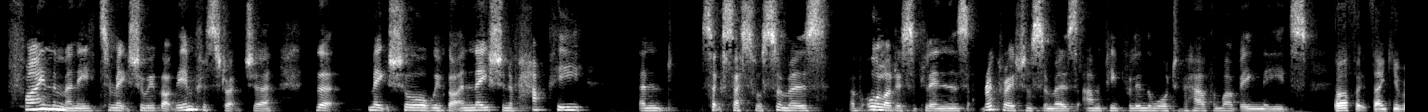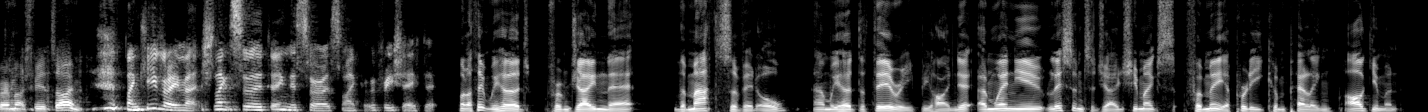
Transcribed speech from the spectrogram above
Find the money to make sure we've got the infrastructure that makes sure we've got a nation of happy and successful swimmers of all our disciplines, recreational swimmers, and people in the water for health and wellbeing needs. Perfect. Thank you very much for your time. Thank you very much. Thanks for doing this for us, Michael. We appreciate it. Well, I think we heard from Jane there the maths of it all, and we heard the theory behind it. And when you listen to Jane, she makes, for me, a pretty compelling argument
